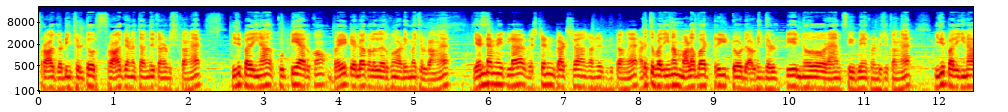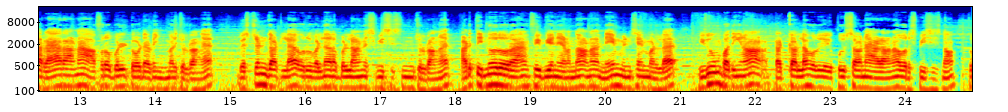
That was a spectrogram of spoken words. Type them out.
frog அப்படின்னு சொல்லிட்டு ஒரு ஃப்ராக் இனத்தை வந்து கண்டுபிடிச்சிருக்காங்க. இது பார்த்தீங்கன்னா குட்டியாக இருக்கும் பிரைட் எல்லோ கலரில் இருக்கும் அப்படின்னு சொல்கிறாங்க எண்டமிக்கில் வெஸ்டர்ன் காட்ஸ்லாம் கண்டுபிடிச்சிருக்காங்க. அடுத்து பார்த்தீங்கன்னா மலபார் ட்ரீ டோட் அப்படின்னு சொல்லிட்டு இன்னொரு ஒரு ஆம்பிஃபியன் கண்டுபிடிச்சிருக்காங்க. இது பார்த்தீங்கன்னா ரேரான அஃபரபிள் டோட் அப்படிங்கிற மாதிரி சொல்கிறாங்க வெஸ்டர்ன் காட்டில் ஒரு வெல்னரபிளான ஸ்பீசிஸ்ன்னு சொல்கிறாங்க அடுத்து இன்னொரு ஒரு ஆம்ஃபிபியன் இனம் தான் ஆனால் நேம் மென்ஷன் பண்ணல. இதுவும் பார்த்தீங்கன்னா தட்காலில் ஒரு புதுசான ஆடான ஒரு ஸ்பீசிஸ் தான். ஸோ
